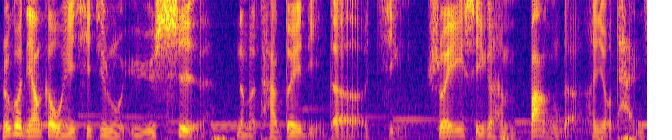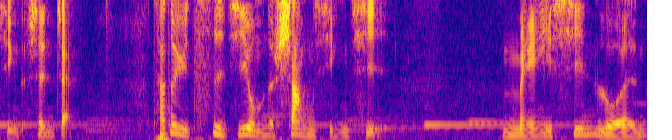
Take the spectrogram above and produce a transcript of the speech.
如果你要跟我一起进入鱼式，那么它对你的颈椎是一个很棒的、很有弹性的伸展。它对于刺激我们的上行气、眉心轮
